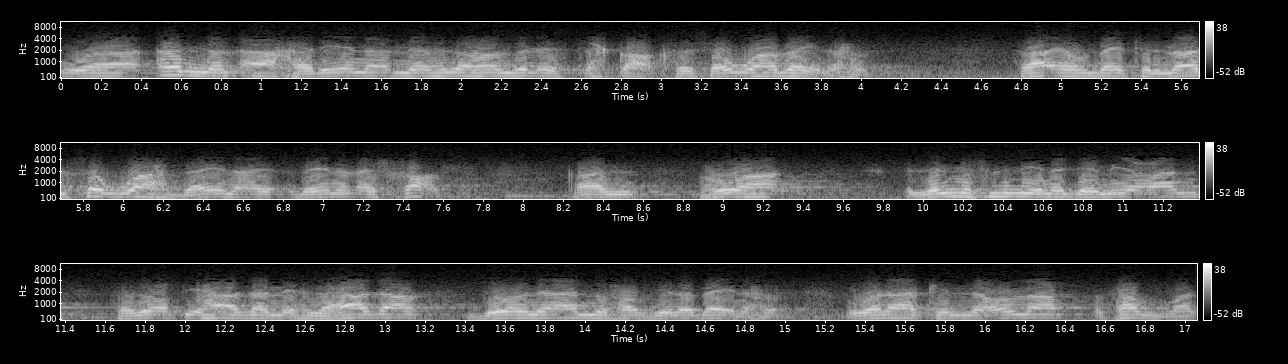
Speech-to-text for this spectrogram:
وأن الآخرين مثلهم بالاستحقاق فسوى بينهم. فائض بيت المال سواه بين, بين الأشخاص. قال هو للمسلمين جميعا فنعطي هذا مثل هذا دون أن نفضل بينهم. ولكن عمر فضل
